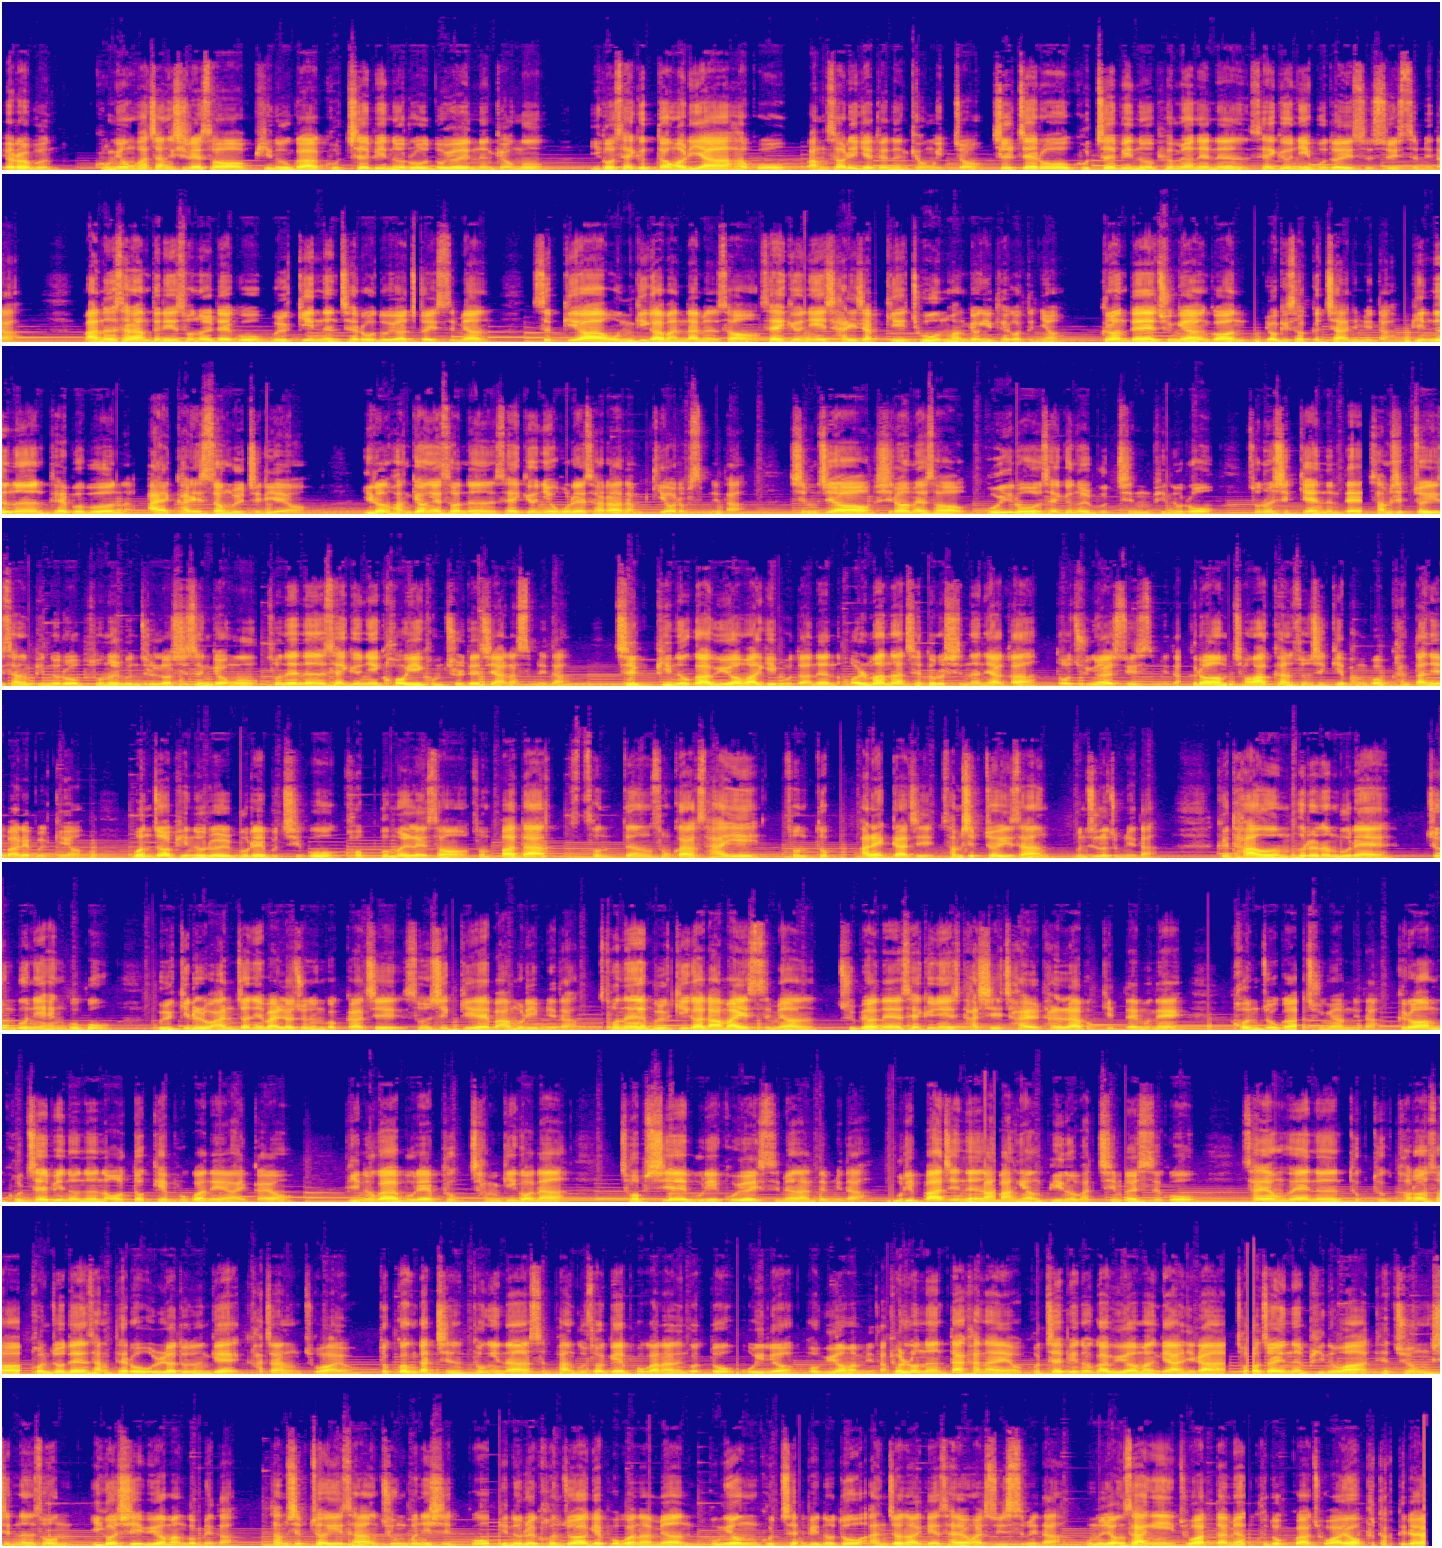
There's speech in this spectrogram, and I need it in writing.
여러분, 공용 화장실에서 비누가 고체 비누로 놓여 있는 경우 이거 세균 덩어리야 하고 망설이게 되는 경우 있죠. 실제로 고체 비누 표면에는 세균이 묻어 있을 수 있습니다. 많은 사람들이 손을 대고 물기 있는 채로 놓여져 있으면 습기와 온기가 만나면서 세균이 자리 잡기 좋은 환경이 되거든요. 그런데 중요한 건 여기서 끝이 아닙니다. 비누는 대부분 알칼리성 물질이에요. 이런 환경에서는 세균이 오래 살아 남기 어렵습니다. 심지어 실험에서 고의로 세균을 묻힌 비누로 손을 씻게 했는데 30초 이상 비누로 손을 문질러 씻은 경우 손에는 세균이 거의 검출되지 않았습니다. 즉 비누가 위험하기보다는 얼마나 제대로 씻느냐가 더 중요할 수 있습니다. 그럼 정확한 손 씻기 방법 간단히 말해 볼게요. 먼저 비누를 물에 묻히고 거품을 내서 손바닥, 손등, 손가락 사이, 손톱 아래까지 30초 이상 문질러 줍니다. 그 다음 흐르는 물에 충분히 헹구고 물기를 완전히 말려주는 것까지 손 씻기의 마무리입니다. 손에 물기가 남아있으면 주변에 세균이 다시 잘 달라붙기 때문에 건조가 중요합니다. 그럼 고체 비누는 어떻게 보관해야 할까요? 비누가 물에 푹 잠기거나 접시에 물이 고여 있으면 안 됩니다. 물이 빠지는 망형 비누 받침을 쓰고 사용 후에는 툭툭 털어서 건조된 상태로 올려두는 게 가장 좋아요. 뚜껑 닫힌 통이나 습한 구석에 보관하는 것도 오히려 더 위험합니다. 결론은 딱 하나예요. 고체 비누가 위험한 게 아니라 젖어 있는 비누와 대충 씻는 손 이것이 위험한 겁니다. 30초 이상 충분히 씻고 비누를 건조하게 보관하면 공용 고체 비누도 안전하게 사용할 수 있습니다. 오늘 영상이 좋았다면 구독과 좋아요 부탁드려요.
